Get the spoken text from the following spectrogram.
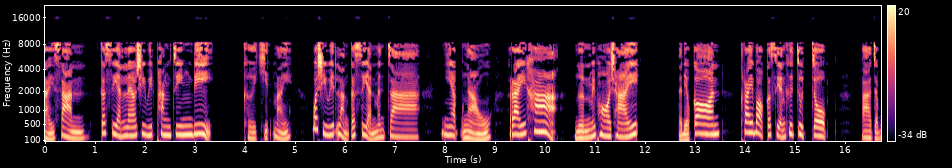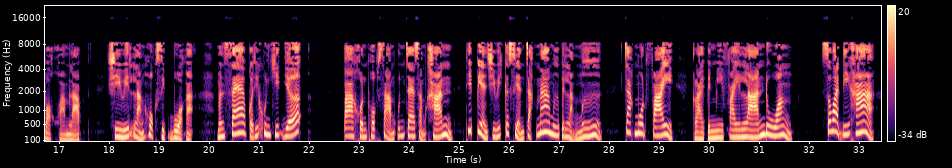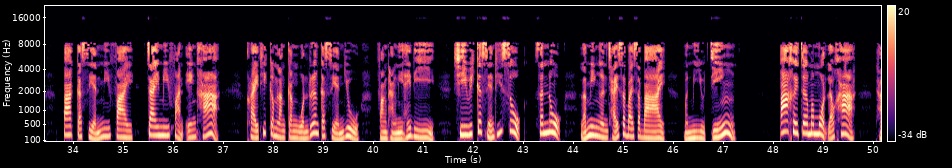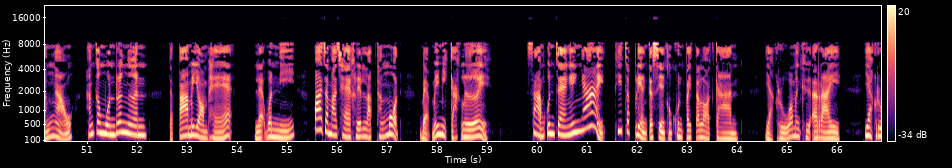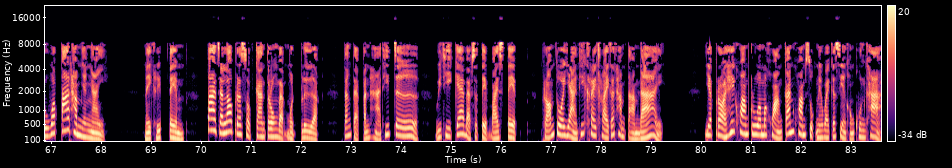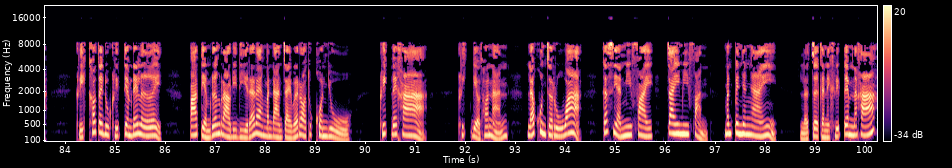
ใจสัน่นเกษียณแล้วชีวิตพังจริงดิ เคยคิดไหม ว่าชีวิตหลังเกษียณมันจะ เงียบเหงา ไร้ค่า เงินไม่พอใช้ แต่เดี๋ยวก่อน ใครบอกเกษียณคือจุดจบ ป้าจะบอกความลับ ชีวิตหลังหกสิบบวกอะ่ะ มันแซบกว่าที่คุณคิดเยอะ ป้าค้นพบสามกุญแจสำคัญที่เปลี่ยนชีวิตเกษียณจากหน้ามือเป็นหลังมือ จากหมดไฟ กลายเป็นมีไฟล้านดวง สวัสดีค่ะป้าเกษียณมีไฟ ใจมีฝันเองค่ะ ใครที่กำลังกังวลเรื่องเกษียณอยู่ ฟังทางนี้ให้ดี ชีวิตเกษียณที่สุข สนุก และมีเงินใช้สบายๆ มันมีอยู่จริง ป้าเคยเจอมาหมดแล้วค่ะ ทั้งเหงา ทั้งกังวลเรื่องเงิน แต่ป้าไม่ยอมแพ้ และวันนี้ป้าจะมาแชร์เคล็ดลับทั้งหมด แบบไม่มีกักเลย สามกุญแจง่ายๆ ที่จะเปลี่ยนเกษียณของคุณไปตลอดกาลอยากรู้ว่ามันคืออะไร อยากรู้ว่าป้าทำยังไง ในคลิปเต็ม ป้าจะเล่าประสบการณ์ตรงแบบหมดเปลือก ตั้งแต่ปัญหาที่เจอ วิธีแก้แบบสเต็ป by สเต็ปพร้อมตัวอย่างที่ใครๆก็ทำตามได้ อย่าปล่อยให้ความกลัวมาขวางกั้นความสุขในวัยเกษียณของคุณค่ะ คลิกเข้าไปดูคลิปเตรียมได้เลยป้าเตรียมเรื่องราวดีๆ และแรงบันดาลใจไว้รอทุกคนอยู่ คลิกเลยค่ะ คลิกเดียวเท่านั้น แล้วคุณจะรู้ว่า เกษียณมีไฟ ใจมีฝัน มันเป็นยังไง แล้วเจอกันในคลิปเต็มนะคะ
